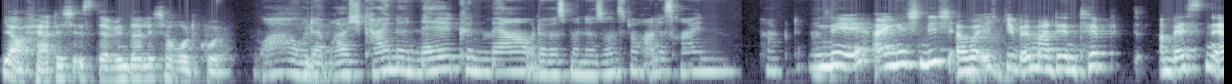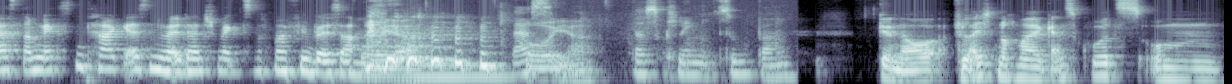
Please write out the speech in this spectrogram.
ja, fertig ist der winterliche Rotkohl. Wow, da brauche ich keine Nelken mehr oder was man da sonst noch alles reinpackt. Also nee, eigentlich nicht, aber ich gebe immer den Tipp, am besten erst am nächsten Tag essen, weil dann schmeckt es nochmal viel besser. Oh ja. das, oh ja. Das klingt super. Genau, vielleicht noch mal ganz kurz, um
